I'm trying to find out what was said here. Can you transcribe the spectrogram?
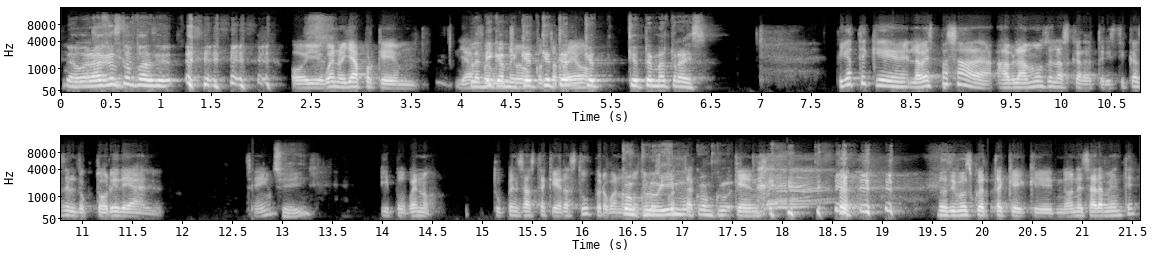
la baraja está fácil. Oye, bueno, ya porque ya Platícame, ¿qué, ¿qué, tema traes? Fíjate que la vez pasada hablamos de las características del doctor ideal. Sí. Sí. Y pues bueno, tú pensaste que eras tú, pero bueno. Concluimos. Nos dimos cuenta que, que no necesariamente.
